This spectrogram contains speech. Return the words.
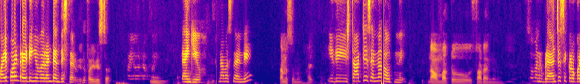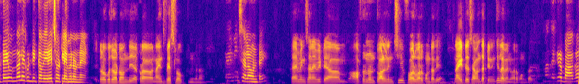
ఫైవ్ పాయింట్ రేటింగ్ ఇవ్వాలంటే ఎంత ఇస్తారు? ఫైవ్ ఇస్తాం. ఉమ్. థ్యాంక్ యూ నమస్తే అండి. నమస్తే మ్యామ్. హాయ్ ఇది స్టార్ట్ చేసి ఎన్నాళ్ళు అవుతుంది? నవంబర్ టూ స్టార్ట్ అయింది మ్యామ్. సో మనకి బ్రాంచెస్ ఇక్కడ ఒకటే ఉందా లేకుంటే ఇంకా వేరే చోట్ల ఏమైనా ఉన్నాయండి ఇక్కడ ఒక చోట ఉంది అక్కడ నైన్త్ ఫేస్లో ఒకటి ఉంది మేడం టైమింగ్స్ ఎలా ఉంటాయి? టైమింగ్స్ అనేవి ఆఫ్టర్నూన్ ట్వెల్వ్ నుంచి ఫోర్ వరకు ఉంటుంది నైట్ సెవెన్ థర్టీ నుంచి లెవెన్ వరకు ఉంటుంది. మన దగ్గర బాగా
